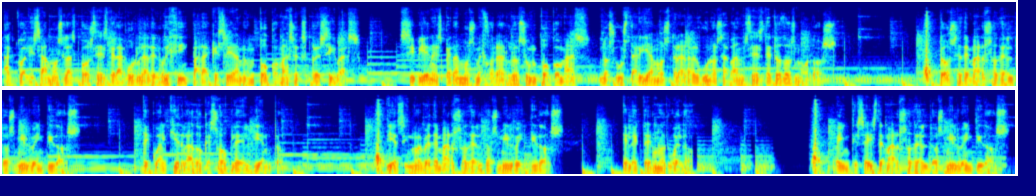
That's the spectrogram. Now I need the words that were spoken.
Actualizamos las poses de la burla de Luigi para que sean un poco más expresivas. Si bien esperamos mejorarlos un poco más, nos gustaría mostrar algunos avances de todos modos. 12 de marzo del 2022. De cualquier lado que sople el viento. 19 de marzo del 2022. El eterno duelo. 26 de marzo del 2022.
